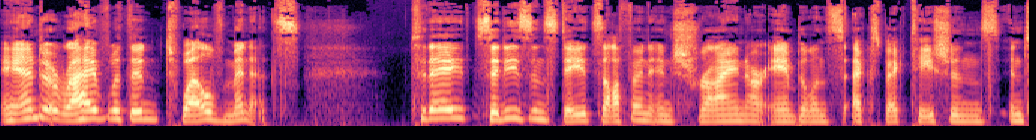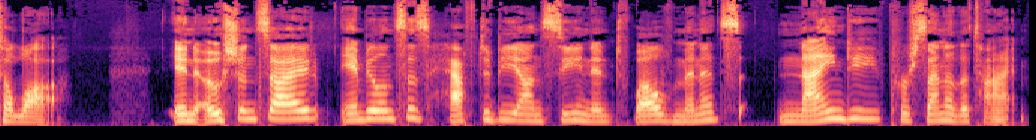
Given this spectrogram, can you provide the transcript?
and arrive within 12 minutes. Today, cities and states often enshrine our ambulance expectations into law. In Oceanside, ambulances have to be on scene in 12 minutes 90% of the time.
